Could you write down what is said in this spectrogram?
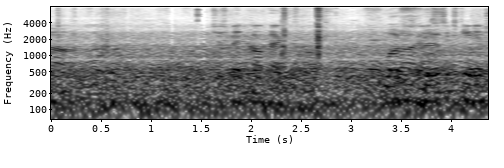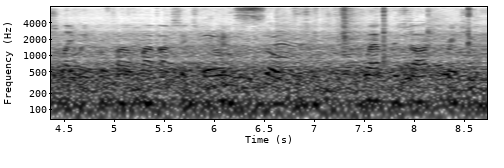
Uh, just mid compact as well. Flush fit. 16 inch lightweight profile 556 barrel. It's so cool. Collapsible stock brings you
